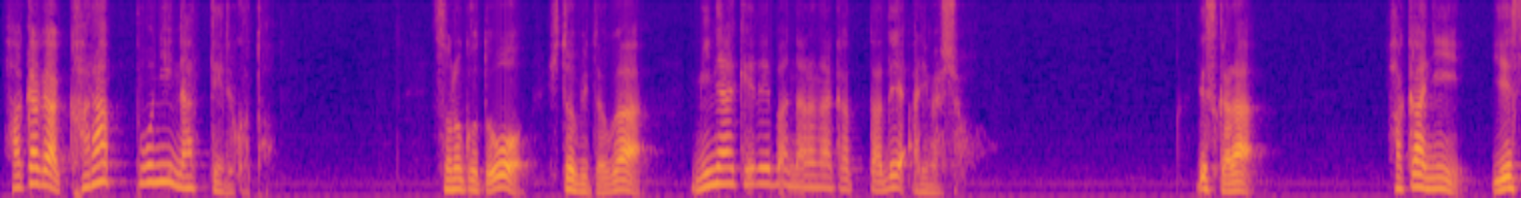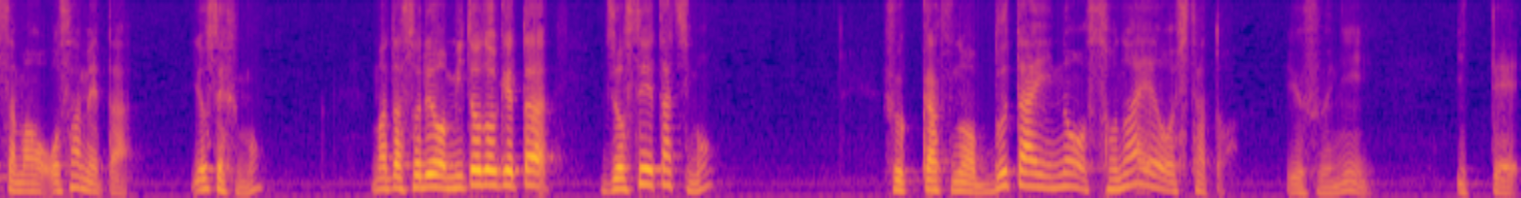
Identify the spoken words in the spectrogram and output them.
墓が空っぽになっていることそのことを人々が見なければならなかったでありましょう。ですから墓にイエス様を納めたヨセフもまたそれを見届けた女性たちも復活の舞台の備えをしたというふうに言って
